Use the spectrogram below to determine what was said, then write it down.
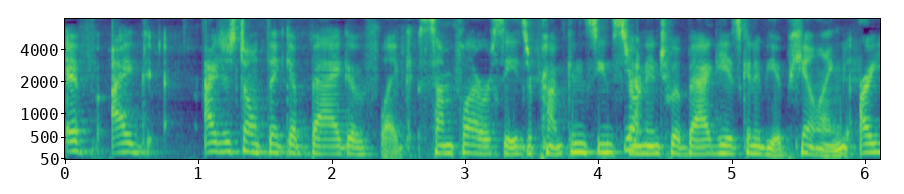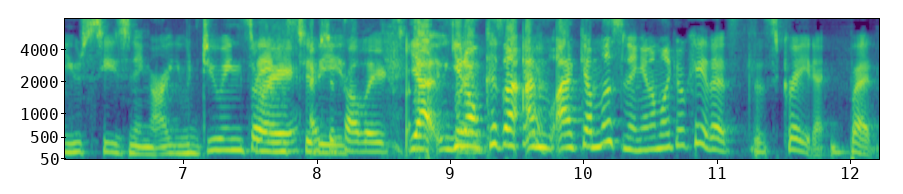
If I I just don't think a bag of like sunflower seeds or pumpkin seeds thrown yeah. into a baggie is going to be appealing. Are you seasoning? Are you doing Sorry, things to I these? Probably yeah, you know, because I'm like I'm listening and I'm like, okay, that's that's great, but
